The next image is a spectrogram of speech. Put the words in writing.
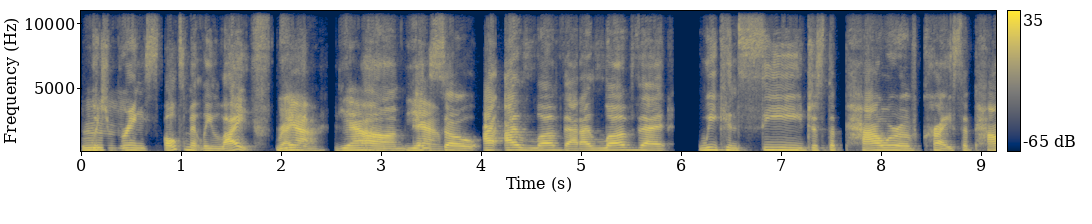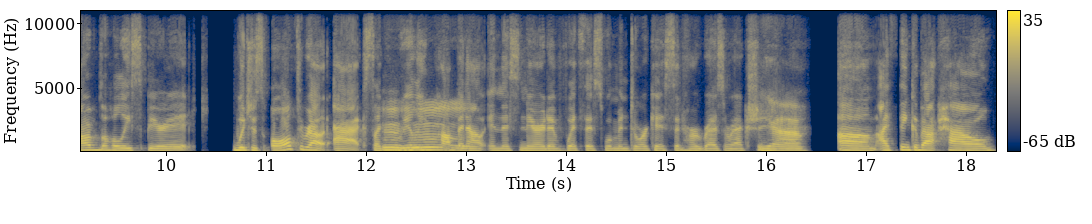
which mm. brings ultimately life, right? Yeah, yeah, um, yeah. And so I, I love that. I love love that we can see just the power of Christ, the power of the Holy Spirit, which is all throughout Acts, like mm-hmm. really popping mm-hmm. out in this narrative with this woman Dorcas and her resurrection. Yeah. Um, I think about how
